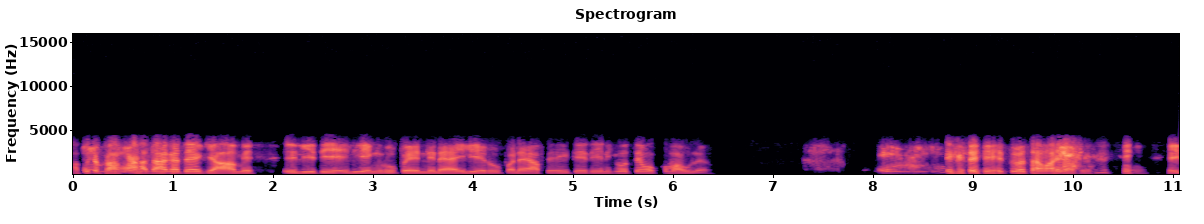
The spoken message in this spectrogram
අපිට ප්‍රශ්න හදාගත හැකි. ආ මේ එළියේ එළියෙන් රූප එන්නේ නැහැ. එළියේ රූප නැහැ. අපේ හිතේ තියෙන කිව්වොත් එම ඔක්කොම අවුල්. එහෙමයි. ඒක හේතුව තමයි අපි. ඒ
